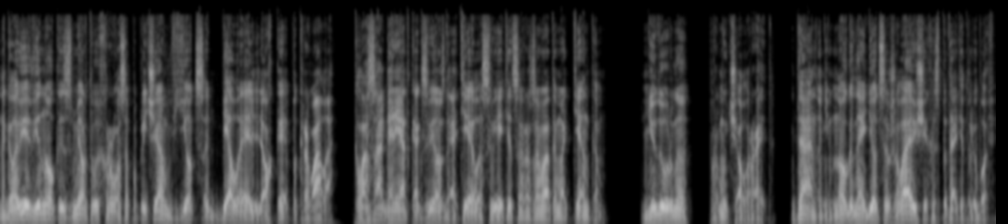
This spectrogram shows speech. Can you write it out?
На голове венок из мертвых роз, а по плечам вьется белое легкое покрывало. Глаза горят, как звезды, а тело светится розоватым оттенком». «Недурно», — промычал Райт. Да, но немного найдется желающих испытать эту любовь.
